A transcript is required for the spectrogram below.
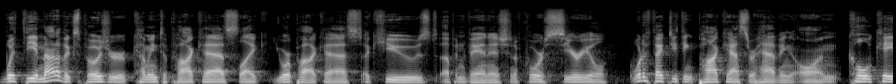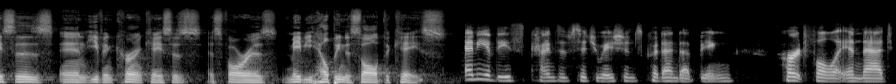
With the amount of exposure coming to podcasts like your podcast, Accused, Up and Vanish, and of course, Serial, what effect do you think podcasts are having on cold cases and even current cases as far as maybe helping to solve the case? Any of these kinds of situations could end up being hurtful in that,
